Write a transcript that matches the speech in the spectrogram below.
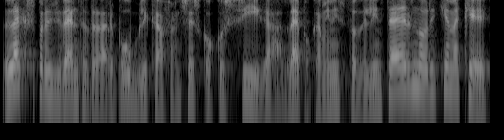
L'ex presidente della Repubblica, Francesco Cossiga, all'epoca ministro dell'Interno, ritiene che,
